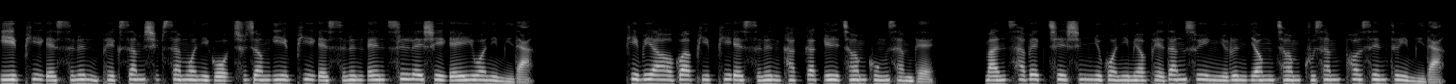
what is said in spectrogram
EPS는 133원이고 추정 EPS는 N/A1입니다. PBR과 BPS는 각각 1.03배, 1476원이며 배당 수익률은 0.93%입니다.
